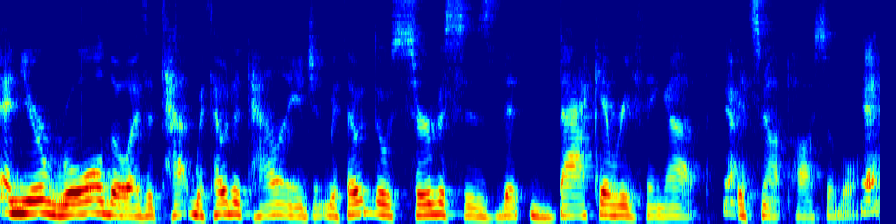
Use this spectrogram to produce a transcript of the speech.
and your role though as a ta- without a talent agent without those services that back everything up yeah. it's not possible. Yeah.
